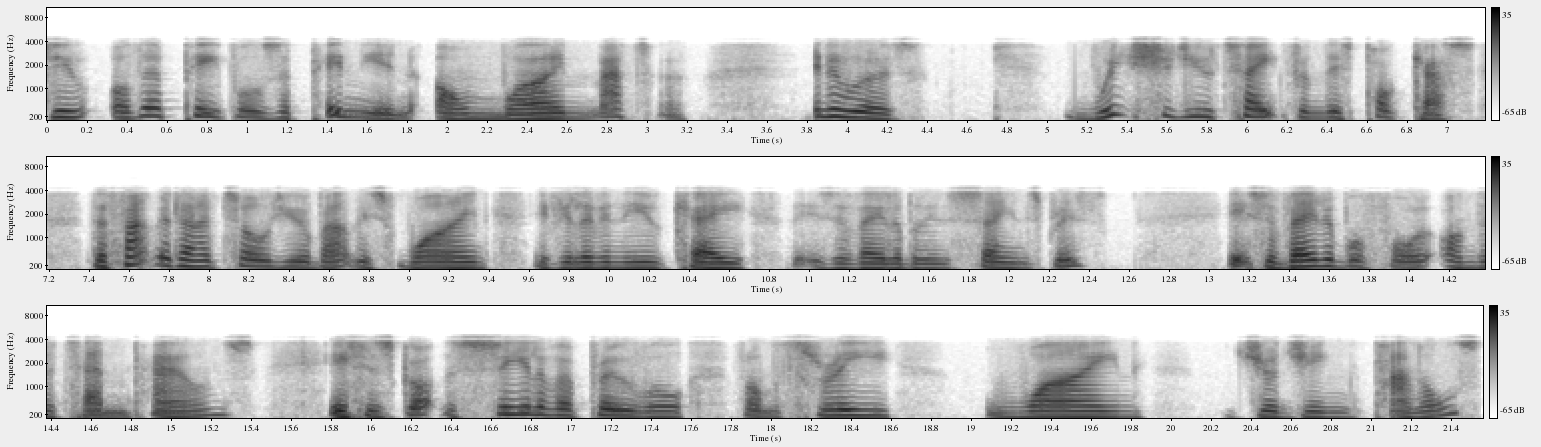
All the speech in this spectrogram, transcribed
Do other people's opinion on wine matter? In other words, which should you take from this podcast? The fact that I've told you about this wine, if you live in the UK, that is available in Sainsbury's. It's available for under £10. It has got the seal of approval from three wine judging panels.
